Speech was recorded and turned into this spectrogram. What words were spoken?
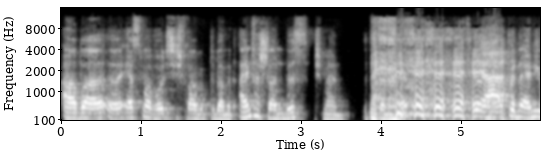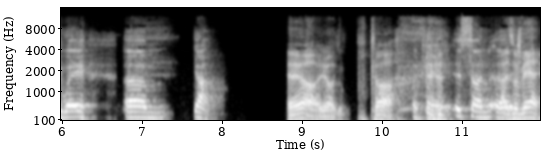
Aber äh, erstmal wollte ich dich fragen, ob du damit einverstanden bist. Ich meine, it's gonna happen, ja. happen anyway. Ähm, ja, ja, ja, so, klar. okay. Ist dann. Äh, Also wäre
